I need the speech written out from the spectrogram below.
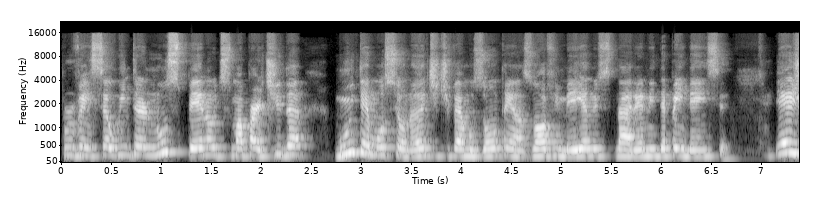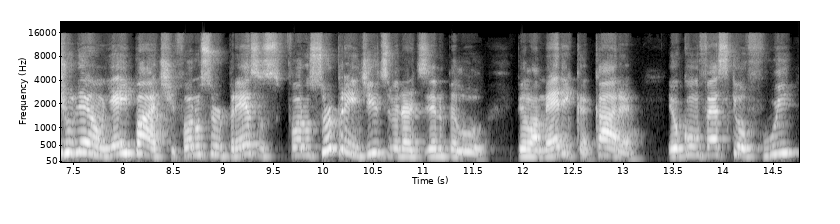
por vencer o Inter nos pênaltis, uma partida muito emocionante. Tivemos ontem às nove e meia na Arena Independência. E aí, Julião, e aí, Pati, foram surpresos, foram surpreendidos, melhor dizendo, pelo, pelo América? Cara, eu confesso que eu fui,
